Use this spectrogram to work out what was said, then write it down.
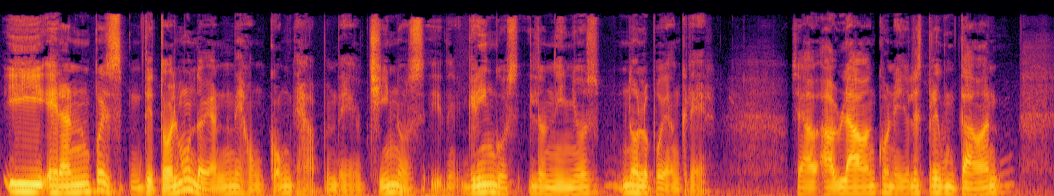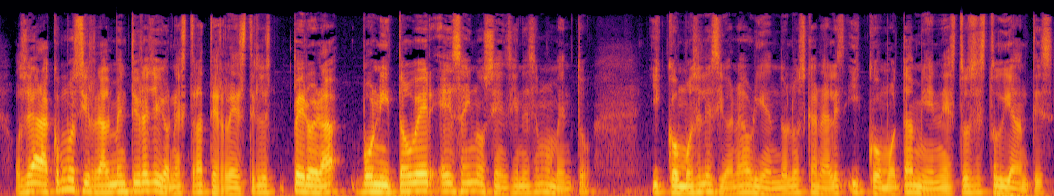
y eran pues de todo el mundo, habían de Hong Kong, de Japón, de chinos, de gringos, y los niños no lo podían creer. O sea, hablaban con ellos, les preguntaban, o sea, era como si realmente hubiera llegado un extraterrestre, pero era bonito ver esa inocencia en ese momento y cómo se les iban abriendo los canales y cómo también estos estudiantes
